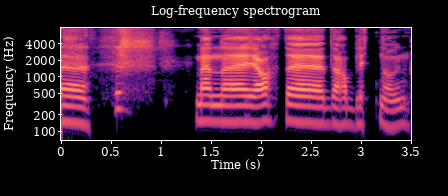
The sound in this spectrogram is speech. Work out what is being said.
Eh, Men eh, ja, det, det har blitt noen.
